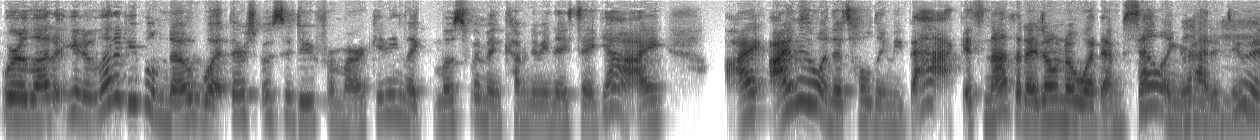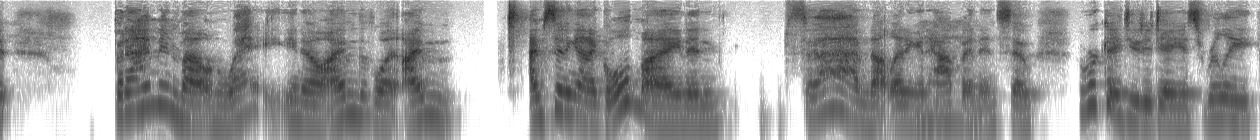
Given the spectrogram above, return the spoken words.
Where a lot of you know a lot of people know what they're supposed to do for marketing. Like most women come to me and they say, "Yeah, I." I, I'm the one that's holding me back. It's not that I don't know what I'm selling or mm-hmm. how to do mm-hmm. it, but i'm in my own way you know i'm the one i'm i'm sitting on a gold mine and so, ah, i'm not letting it happen mm. and so the work i do today is really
